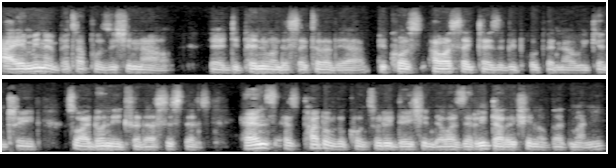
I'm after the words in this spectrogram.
I am in a better position now, uh, depending on the sector that they are, because our sector is a bit open now, we can trade, so I don't need further assistance. Hence, as part of the consolidation, there was a redirection of that money,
